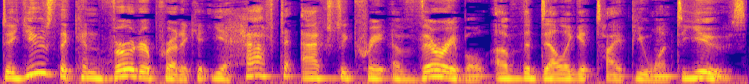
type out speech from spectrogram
To use the converter predicate, you have to actually create a variable of the delegate type you want to use.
